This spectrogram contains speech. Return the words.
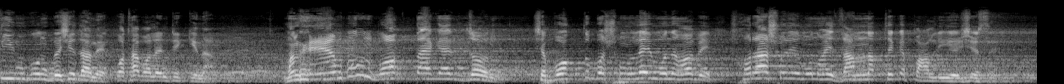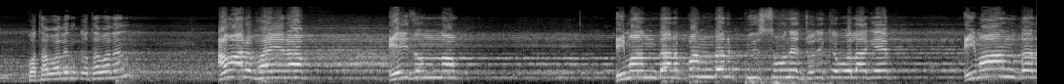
তিন গুণ বেশি জানে। কথা বলেন ঠিক কিনা? মানে এমন বক্তা এক একজন, সে বক্তব্য শুনলেই মনে হবে সরাসরি মনে হয় জান্নাত থেকে পালিয়ে এসেছে। কথা বলেন কথা বলেন। আমার ভাইয়েরা এই জন্য ইমানদার বান্দার পিছনে যদি কেউ লাগে, ইমানদার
